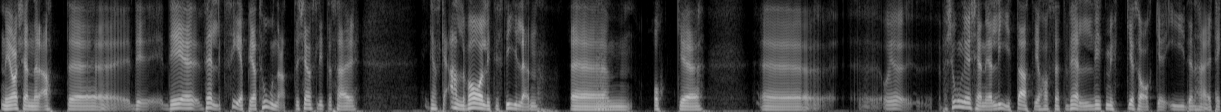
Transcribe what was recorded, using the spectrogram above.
men jag känner att det, det är väldigt sepia-tonat. Det känns lite så här ganska allvarligt i stilen. Mm. Ehm, och och jag, personligen känner jag lite att jag har sett väldigt mycket saker i den här,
